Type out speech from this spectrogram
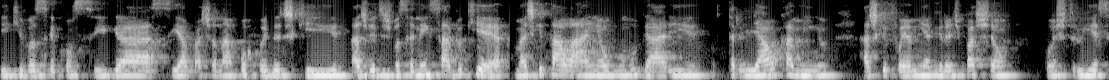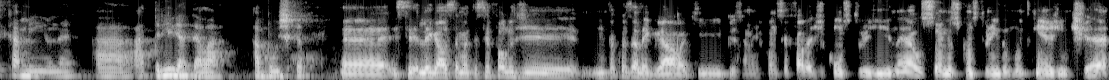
e que você consiga se apaixonar por coisas que às vezes você nem sabe o que é, mas que está lá em algum lugar e trilhar o caminho. Acho que foi a minha grande paixão construir esse caminho, né? A, a trilha até lá, a busca é, legal, Samantha, você falou de muita coisa legal aqui, principalmente quando você fala de construir, né, os sonhos construindo muito quem a gente é,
